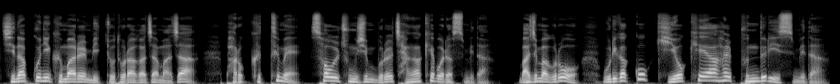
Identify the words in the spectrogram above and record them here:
진압군이 그 말을 믿고 돌아가자마자 바로 그 틈에 서울 중심부를 장악해버렸습니다. 마지막으로 우리가 꼭 기억해야 할 분들이 있습니다.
